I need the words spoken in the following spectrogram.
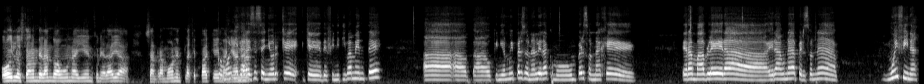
hoy lo están velando aún ahí en funeraria San Ramón en Tlaquepaque. ¿Cómo olvidar Mañana, a ese señor que, que definitivamente, a, a- a opinión muy personal, era como un personaje, era amable, era, era una persona muy fina.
